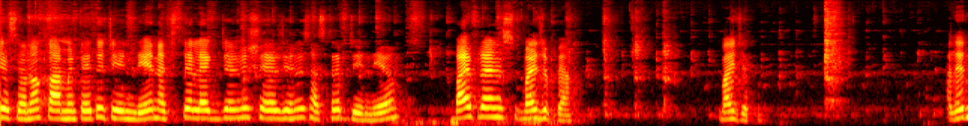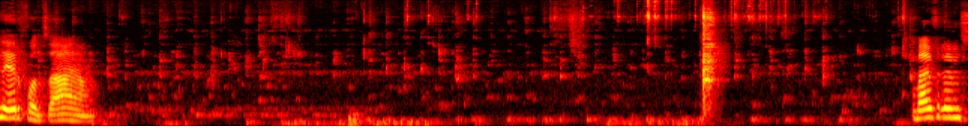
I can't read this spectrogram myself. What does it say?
చేశానో కామెంట్ అయితే చేయండి. నచ్చితే లైక్ చేయండి షేర్ చేయండి సబ్స్క్రైబ్ చేయండి. బాయ్ ఫ్రెండ్స్ బాయ్ చెప్పా. బాయ్ చెప్పు. అదేంది ఇయర్ ఫోన్సా బాయ్ ఫ్రెండ్స్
